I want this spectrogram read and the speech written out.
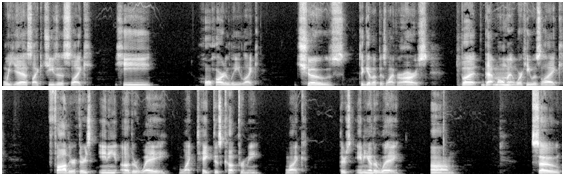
well, yes, like Jesus, like, he wholeheartedly, like, chose to give up his life for ours. But that moment where he was like, Father, if there's any other way, like, take this cup for me. Like, there's any other way. Um, so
